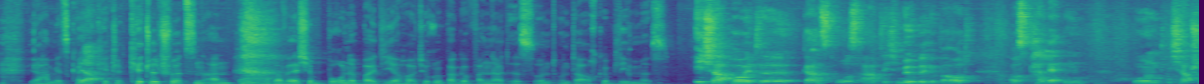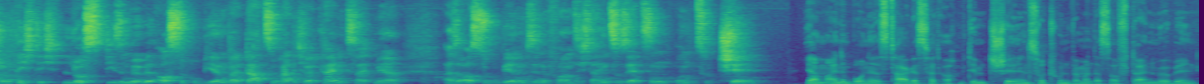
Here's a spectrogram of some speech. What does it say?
Wir haben jetzt keine ja. Kittel, Kittelschürzen an, aber welche Bohne bei dir heute rübergewandert ist und, und da auch geblieben ist? Ich habe heute ganz großartig Möbel gebaut aus Paletten und ich habe schon richtig Lust, diese Möbel auszuprobieren, weil dazu hatte ich heute keine Zeit mehr. Also auszuprobieren im Sinne von sich da hinzusetzen und zu chillen. Ja, meine Bohne des Tages hat auch mit dem Chillen zu tun, wenn man das auf deinen Möbeln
